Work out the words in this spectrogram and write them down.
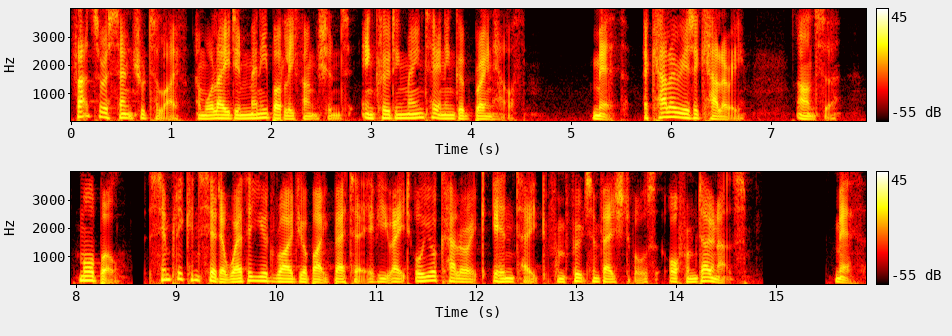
Fats are essential to life and will aid in many bodily functions, including maintaining good brain health. Myth A calorie is a calorie. Answer More bull. Simply consider whether you'd ride your bike better if you ate all your caloric intake from fruits and vegetables or from donuts. Myth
